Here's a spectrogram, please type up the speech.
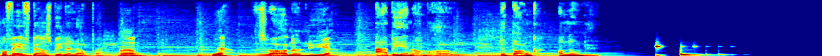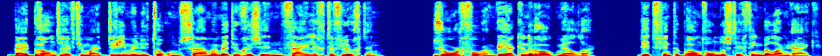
Of even bij ons binnenlopen. Oh, ja, dat is wel anno nu, ja. ABN AMRO, de bank anno nu. Bij brand heeft u maar drie minuten om samen met uw gezin veilig te vluchten. Zorg voor een werkende rookmelder. Dit vindt de Brandwondenstichting belangrijk.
